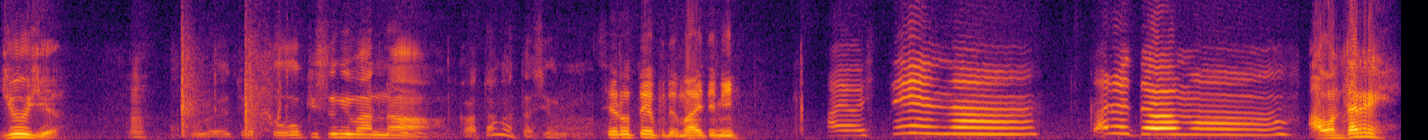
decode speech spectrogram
？10時や。これちょっと大きすぎまんな。ガタガタしような。セロテープで巻いてみ。はよしてんな。疲れたもん。あわんだれ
